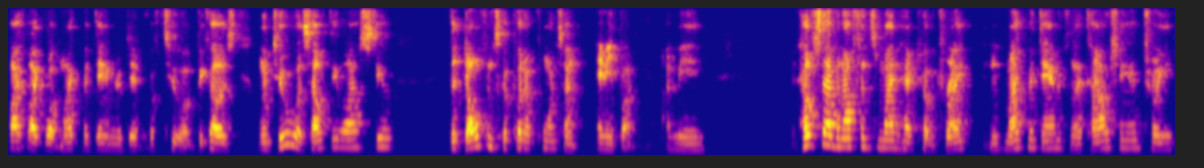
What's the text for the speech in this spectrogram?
quite like what Mike McDaniel did with Tua because when Tua was healthy last year, the Dolphins could put up points on anybody. I mean, it helps to have an offensive minded head coach, right? Mike McDaniel from the Kyle tree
